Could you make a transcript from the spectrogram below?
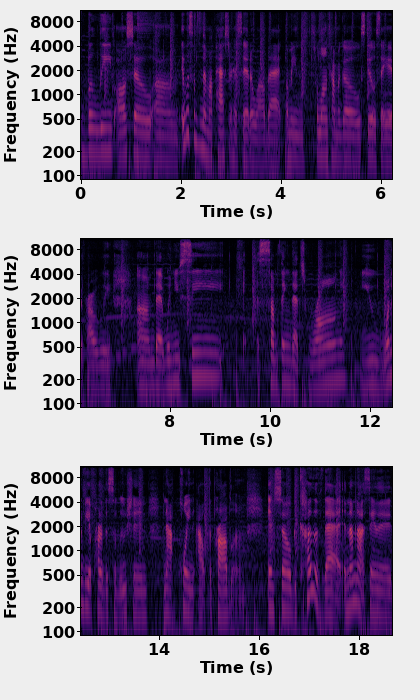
believe also um, it was something that my pastor had said a while back i mean a long time ago still say it probably um, that when you see something that's wrong you want to be a part of the solution not point out the problem. And so because of that and i'm not saying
